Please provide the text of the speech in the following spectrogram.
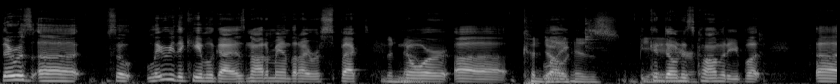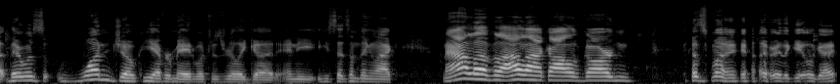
there was uh so Larry the Cable Guy is not a man that I respect no. nor uh condone like, his condone his comedy, but uh, there was one joke he ever made which was really good, and he, he said something like, "Now I love I like Olive Garden." That's my the Cable Guy.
